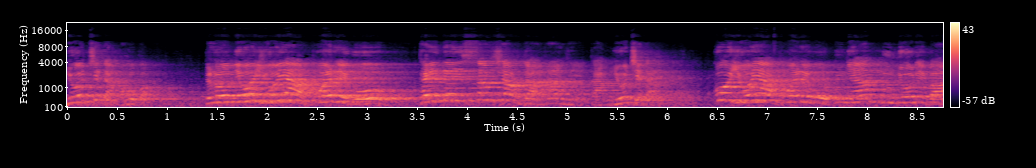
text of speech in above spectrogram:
မျိုးချစ်တာမဟုတ်ပါဘူးဒီလိုမျိုးရိုးရာပွဲတွေကိုထိမ့်သိမ်းစောင့်ရှောက်တာအပြင်ဒါမျိုးချစ်တာကိုရိုးရပွဲတွေကိုသူများလူမျိုးတွေပါ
